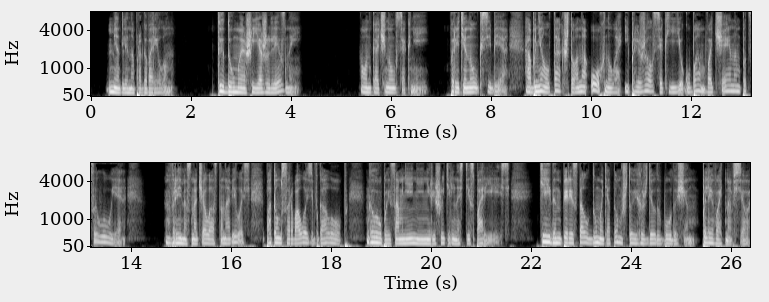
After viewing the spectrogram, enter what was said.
— медленно проговорил он. «Ты думаешь, я железный?» Он качнулся к ней. Притянул к себе, обнял так, что она охнула и прижался к ее губам в отчаянном поцелуе. Время сначала остановилось, потом сорвалось в галоп. Глупые сомнения и нерешительность испарились. Кейден перестал думать о том, что их ждет в будущем. Плевать на все.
